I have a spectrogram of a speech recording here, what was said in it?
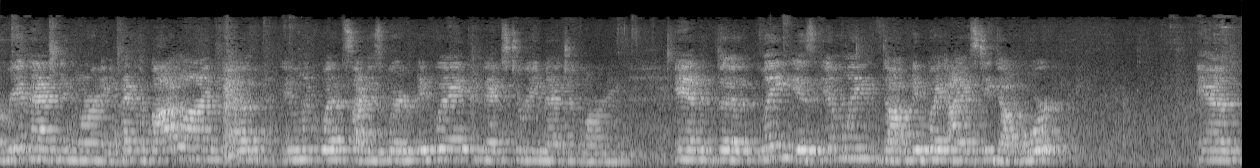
a reimagining learning. In fact, the byline of MLink website is where Midway connects to reimagine learning. And the link is mlink.midwayisd.org. And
